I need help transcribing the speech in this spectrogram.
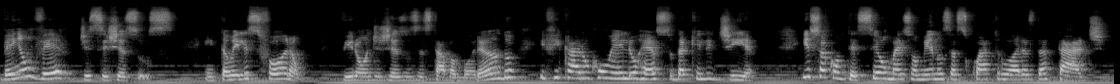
Venham ver, disse Jesus. Então eles foram, viram onde Jesus estava morando e ficaram com ele o resto daquele dia. Isso aconteceu mais ou menos às quatro horas da tarde.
